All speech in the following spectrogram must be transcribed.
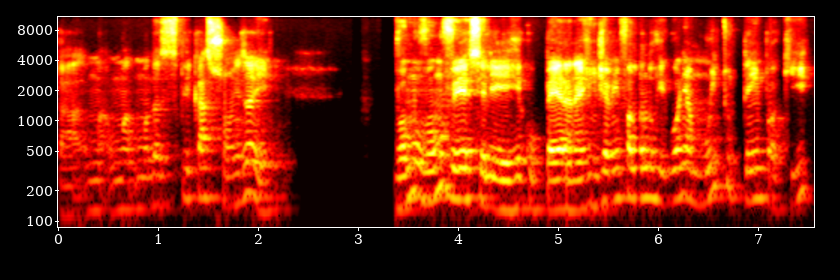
Tá? Uma, uma, uma das explicações aí. Vamos, vamos ver se ele recupera, né? A gente já vem falando do Rigoni há muito tempo aqui.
